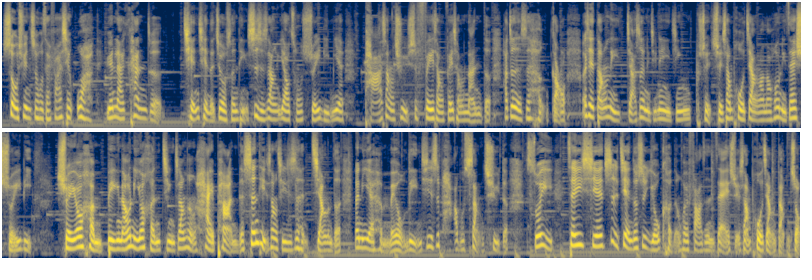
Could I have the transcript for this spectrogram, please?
受训之后，才发现哇，原来看着。浅浅的救生艇，事实上要从水里面爬上去是非常非常难的，它真的是很高。而且当你假设你今天已经水水上迫降啊，然后你在水里，水又很冰，然后你又很紧张、很害怕，你的身体上其实是很僵的，那你也很没有力，你其实是爬不上去的。所以这一些事件都是有可能会发生在水上迫降当中。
